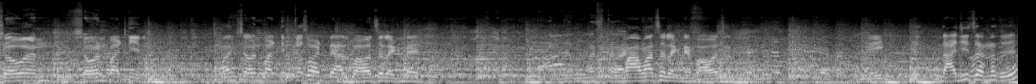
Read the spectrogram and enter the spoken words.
श्रवण श्रवण पाटील. मग श्रवण पाटील कसं वाटतं आज भावाचं लग्न आहे? मामाचं लग्न आहे भावाचं. आणि एक दाजीचं ना तुझ्या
